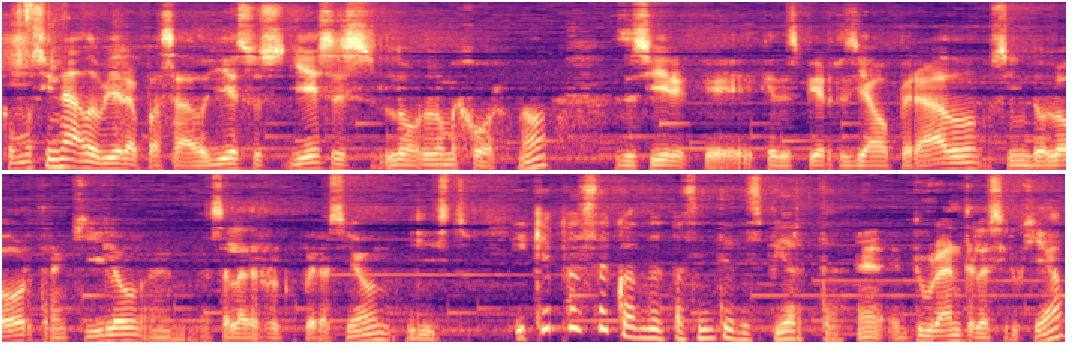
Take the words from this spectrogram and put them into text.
Como si nada hubiera pasado y eso es, y eso es lo, lo mejor, ¿no? Es decir, que, que, despiertes ya operado, sin dolor, tranquilo, en la sala de recuperación y listo. ¿Y qué pasa cuando el paciente despierta? Eh, ¿Durante la cirugía?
